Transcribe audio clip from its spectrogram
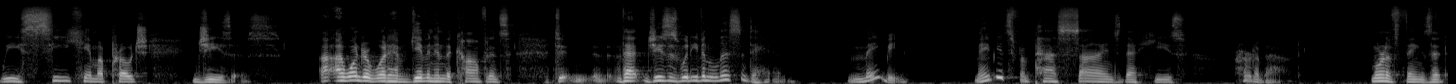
we see him approach Jesus. I wonder what have given him the confidence to, that Jesus would even listen to him. Maybe maybe it's from past signs that he's heard about. One of the things that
